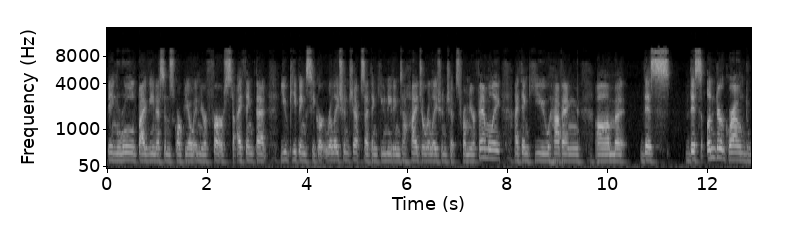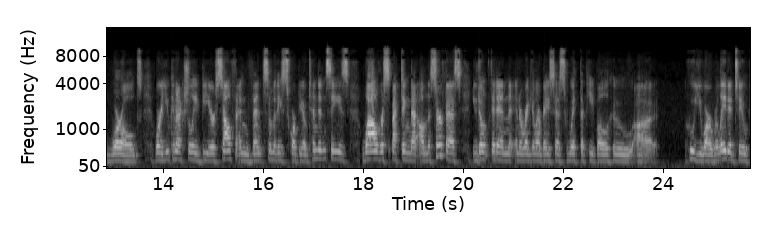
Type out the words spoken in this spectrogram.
being ruled by Venus and Scorpio in your first. I think that you keeping secret relationships, I think you needing to hide your relationships from your family, I think you having um, this this underground world where you can actually be yourself and vent some of these Scorpio tendencies while respecting that on the surface you don't fit in in a regular basis with the people who uh, who you are related to.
